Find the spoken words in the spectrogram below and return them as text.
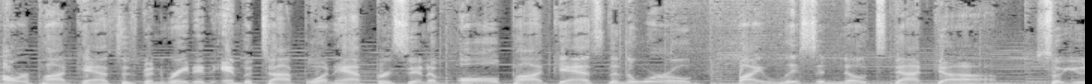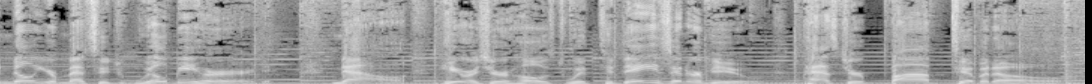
Our podcast has been rated in the top one half percent of all podcasts in the world by listennotes.com. So you know your message will be heard. Now, here is your host with today's interview, Pastor Bob Thibodeau.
